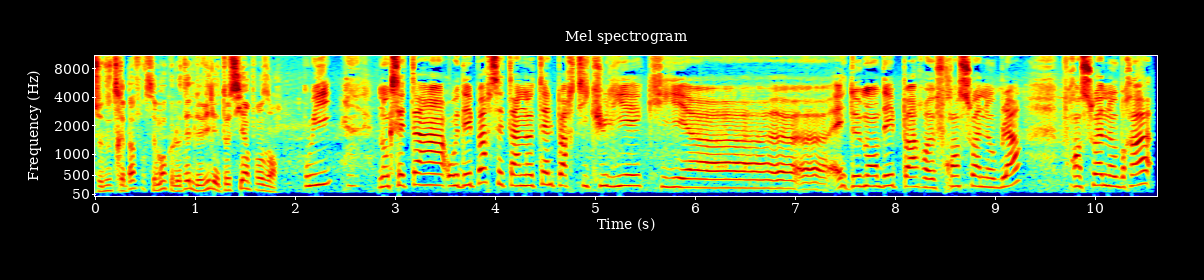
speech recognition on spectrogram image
on se douterait pas forcément que l'hôtel de ville est aussi imposant. Oui, donc c'est un, au départ, c'est un hôtel particulier qui est demandé par François Noblat. François Noblat,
